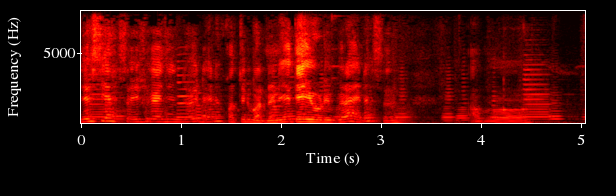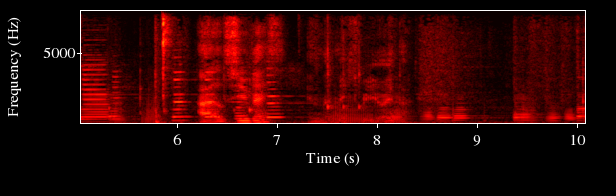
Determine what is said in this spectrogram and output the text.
yes yeah so if guys enjoy होइन कचुरी भन्नु नि त्यही एउटै कुरा होइन सो अब I see you guys in the next video है त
